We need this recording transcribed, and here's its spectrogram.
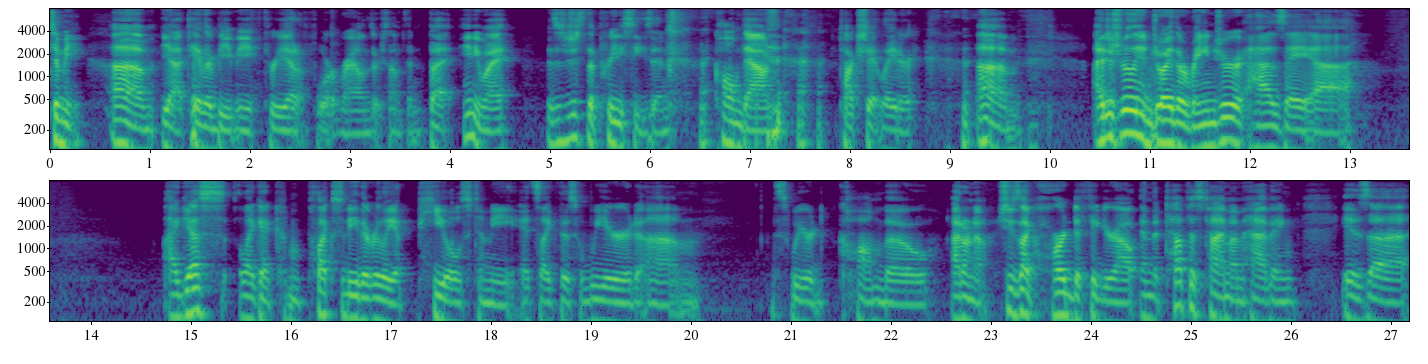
to me. Um, yeah, Taylor beat me three out of four rounds or something. But anyway, this is just the preseason. Calm down. Talk shit later. Um, I just really enjoy the Ranger has a, uh, I guess like a complexity that really appeals to me. It's like this weird, um, this weird combo. I don't know. She's like hard to figure out, and the toughest time I'm having is uh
